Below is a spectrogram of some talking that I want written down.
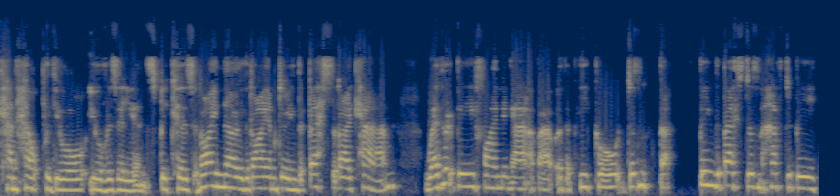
can help with your your resilience because if I know that I am doing the best that I can, whether it be finding out about other people, doesn't that being the best doesn't have to be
